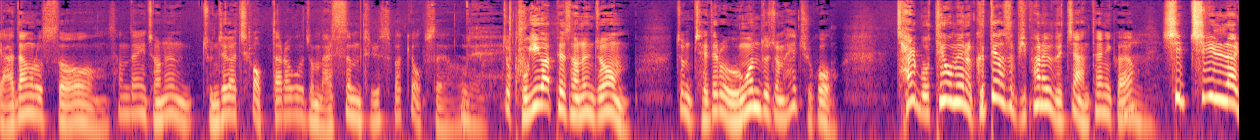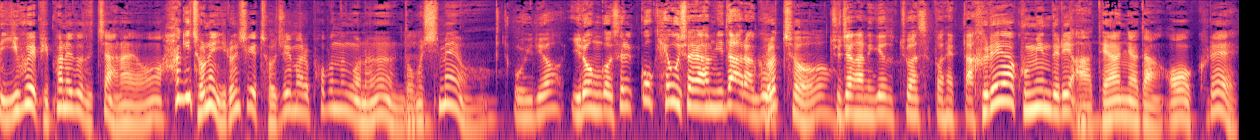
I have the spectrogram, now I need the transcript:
야당으로서 상당히 저는 존재 가치가 없다라고 좀 말씀드릴 수밖에 없어요. 네. 좀 국익 앞에서는 좀, 좀 제대로 응원도 좀 해주고 잘 못해오면 그때 가서 비판해도 늦지 않다니까요. 음. 17일 날 이후에 비판해도 늦지 않아요. 하기 전에 이런 식의 저주의 말을 퍼붓는 거는 너무 음. 심해요. 오히려 이런 것을 꼭 해오셔야 합니다라고 그렇죠. 주장하는 게 좋았을 뻔했다. 그래야 국민들이 아 음. 대한야당 어 그래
